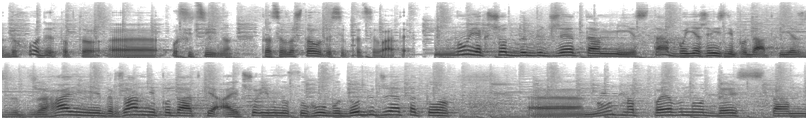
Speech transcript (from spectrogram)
доходи, тобто е, офіційно працевлаштовуватися і працювати. Ну, якщо до бюджету міста, бо є ж різні податки, є ж загальні державні податки, а якщо іменно сугубо до бюджету, то е, ну, напевно, десь там,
